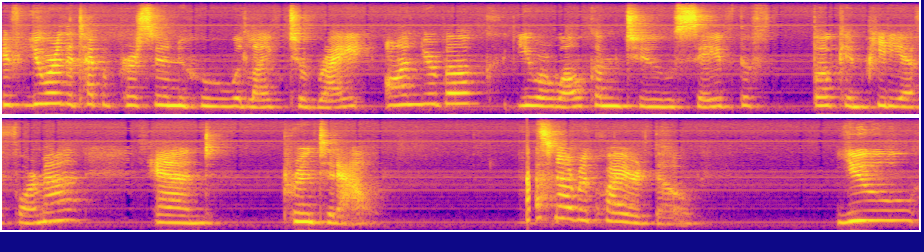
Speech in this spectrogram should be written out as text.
If you are the type of person who would like to write on your book, you are welcome to save the book in PDF format and print it out. That's not required though. You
